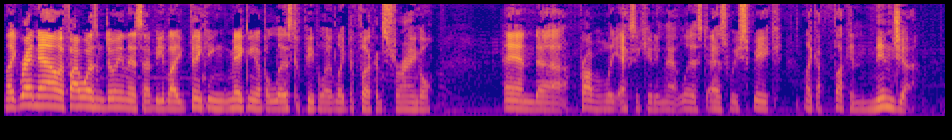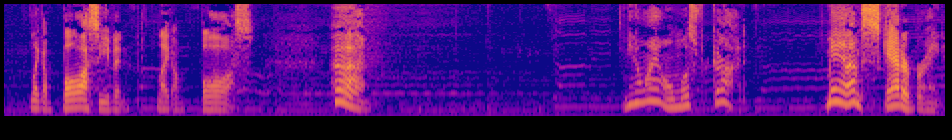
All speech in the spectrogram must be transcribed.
Like right now, if I wasn't doing this, I'd be like thinking, making up a list of people I'd like to fucking strangle, and uh, probably executing that list as we speak, like a fucking ninja like a boss, even like a boss. you know, I almost forgot. Man, I'm scatterbrained.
